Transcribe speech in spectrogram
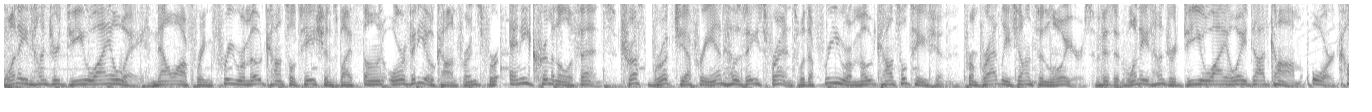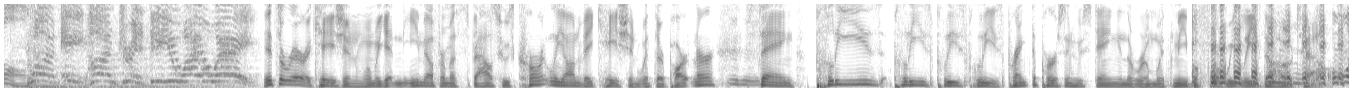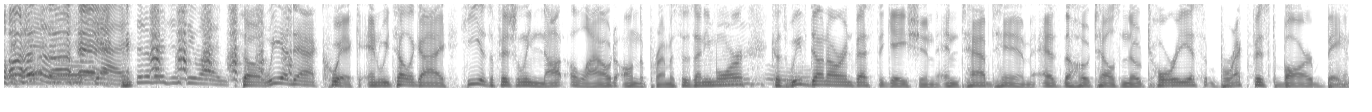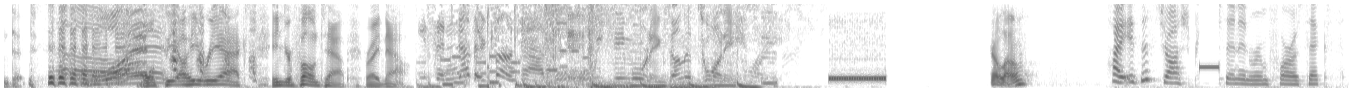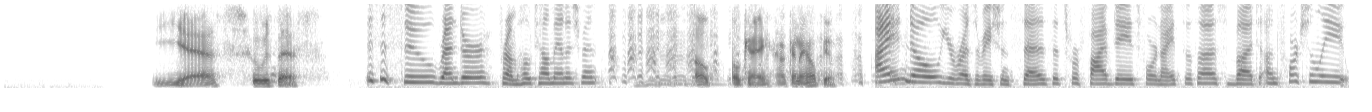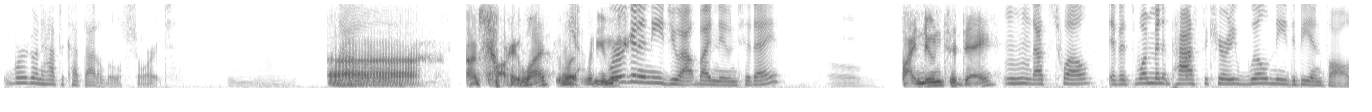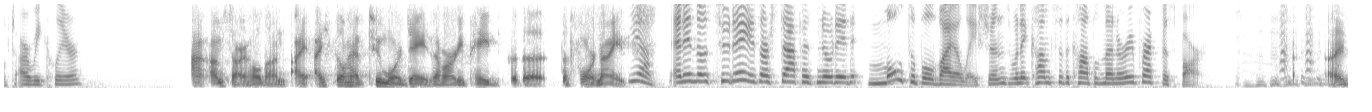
1 800 DUIOA now offering free remote consultations by phone or video conference for any criminal offense. Trust Brooke, Jeffrey, and Jose's friends with a free remote consultation. From Bradley Johnson Lawyers, visit 1 800 DUIOA.com or call 1 800 DUIOA. It's a rare occasion when we get an email from a spouse who's currently on vacation with their partner mm-hmm. saying, please, please, please, please prank the person who's staying in the room with me before we leave the hotel. Oh, yeah, it's an emergency one. So we had to act quick and we tell a guy he is officially not allowed on the premises anymore mm-hmm. because we've done our investigation and tabbed him as the hotel's notorious breakfast bar bandit. What? We'll see how he reacts in your phone tap right now. It's another phone tap. Weekday mornings on the 20s. Hello? Hi, is this Josh Pearson in room 406? Yes. Who is this? This is Sue Render from Hotel Management. Oh, okay. How can I help you? I know your reservation says it's for five days, four nights with us, but unfortunately, we're going to have to cut that a little short. Uh, I'm sorry. What? What, Yeah, what do you mean? We're going to need you out by noon today. By noon today? hmm that's 12. If it's one minute past, security will need to be involved. Are we clear? I, I'm sorry. Hold on. I, I still have two more days. I've already paid for the, the four nights. Yeah. And in those two days, our staff has noted multiple violations when it comes to the complimentary breakfast bar. I,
